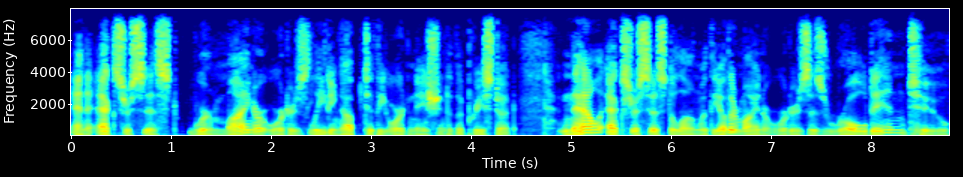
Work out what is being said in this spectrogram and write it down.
and exorcist were minor orders leading up to the ordination to the priesthood. Now, exorcist, along with the other minor orders, is rolled into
